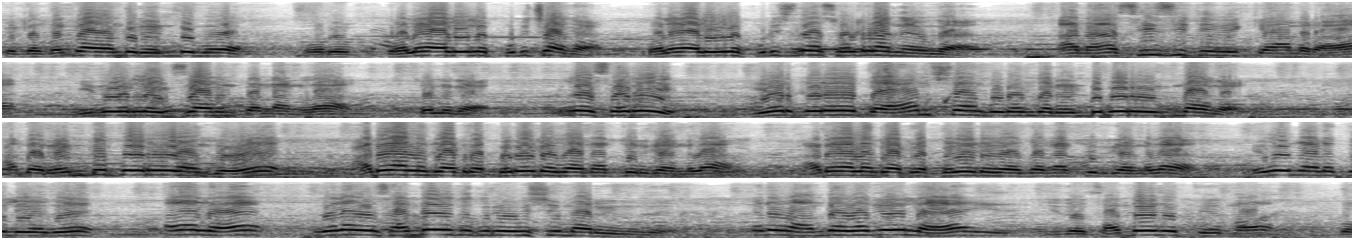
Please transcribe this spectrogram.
கிட்டத்தட்ட வந்து ரெண்டு ஒரு கொலையாளியில பிடிச்சாங்க. கொலையாளிகளை பிடிச்சிதான் சொல்றாங்க இவங்க. ஆனா சிசிடிவி கேமரா இதுவரையில் எக்ஸாமின் பண்ணாங்களா? சொல்லுங்க. இல்ல சரி ஏற்கனவே இப்போ ஆம்ஸ்டாங் கூட இந்த ரெண்டு பேரும் இருந்தாங்க. அந்த ரெண்டு பேரும் வந்து அடையாளம் காட்டுற பெரியட் ஏதாவது நடத்திருக்காங்களா? அடையாளம் காட்டுற பெரியட் ஏதாவது நடத்திருக்காங்களா? எதுவும் நடத்தலையே அது. அதனால இதெல்லாம் ஒரு சந்தேகத்துக்குரிய விஷயமா இருக்குது. எனவே அந்த வகையில் இதை சந்தேகம் தீரணும் இப்போ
